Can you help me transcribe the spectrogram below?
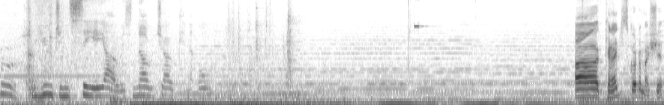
The Eugen's CEO is no joke in a boardroom. Uh, can I just go to my ship?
